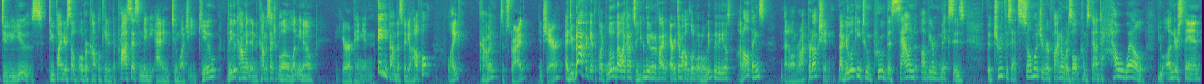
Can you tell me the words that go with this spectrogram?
do you use? Do you find yourself overcomplicating the process and maybe adding too much EQ? Leave a comment in the comment section below and let me know your opinion. If you found this video helpful, like, comment, subscribe, and share. And do not forget to click the little bell icon so you can be notified every time I upload one of my weekly videos on all things metal and rock production. Now, if you're looking to improve the sound of your mixes, the truth is that so much of your final result comes down to how well you understand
